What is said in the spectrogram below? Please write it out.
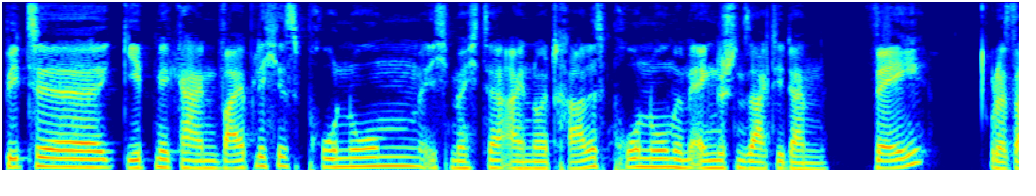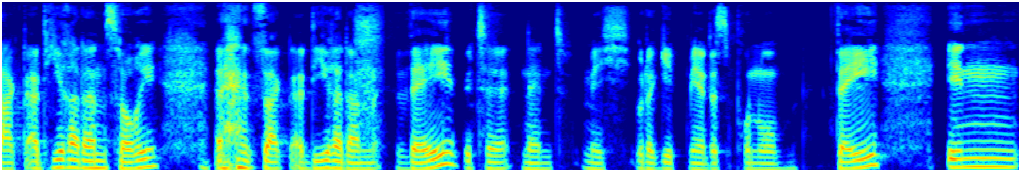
bitte gebt mir kein weibliches Pronomen, ich möchte ein neutrales Pronomen. Im Englischen sagt ihr dann they oder sagt Adira dann, sorry, äh, sagt Adira dann they, bitte nennt mich oder gebt mir das Pronomen they. In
